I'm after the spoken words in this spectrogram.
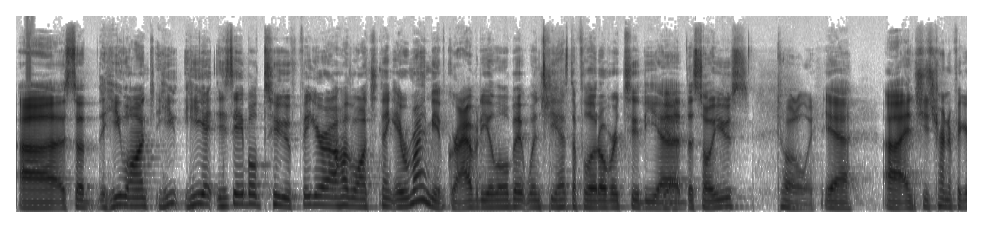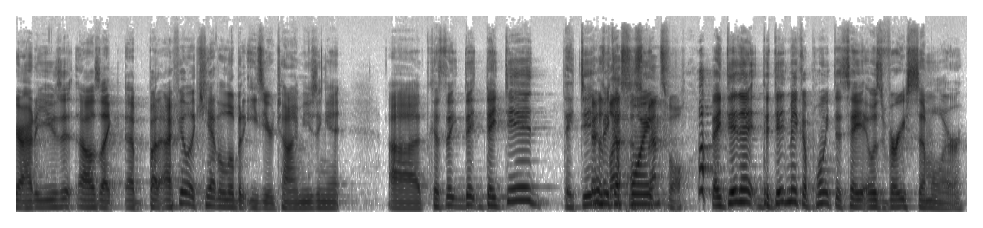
Uh, so he launched. He he is able to figure out how to launch the thing. It reminded me of Gravity a little bit when she has to float over to the uh, Yeah. the Soyuz. Totally. Yeah, uh, and she's trying to figure out how to use it. I was like, uh, but I feel like he had a little bit easier time using it because they, they they did they did make a point. they did they did make a point to say it was very similar.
